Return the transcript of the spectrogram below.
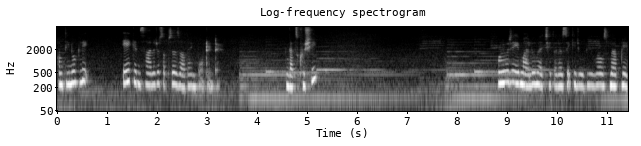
हम तीनों के लिए एक इंसान है जो सबसे ज़्यादा इम्पोर्टेंट है। दैट्स खुशी। और मुझे ये मालूम है अच्छी तरह से कि जो भी हुआ, उसमें आपने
